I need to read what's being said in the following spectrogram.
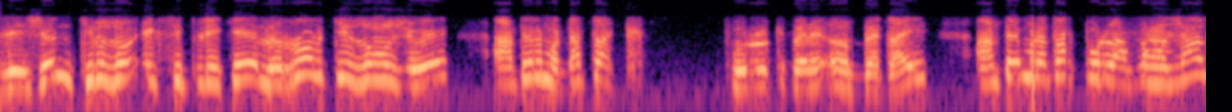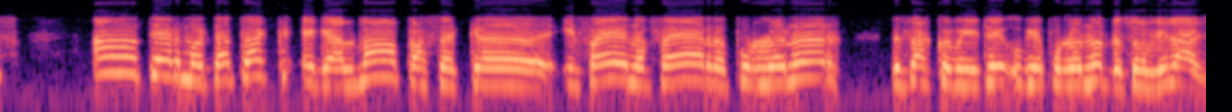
des jeunes qui nous ont expliqué le rôle qu'ils ont joué en termes d'attaque pour récupérer un bétail, en termes d'attaque pour la vengeance, en termes d'attaque également parce qu'il fallait le faire pour l'honneur de sa communauté ou bien pour l'honneur de son village.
